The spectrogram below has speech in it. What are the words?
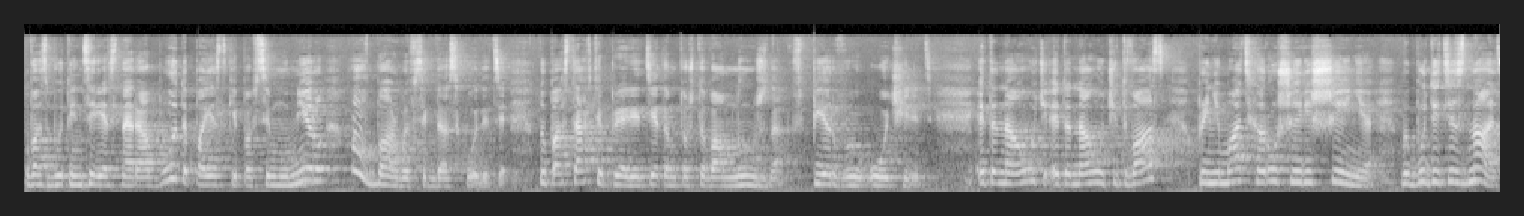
у вас будет интересная работа, поездки по всему миру, а в бар вы всегда сходите. Но поставьте приоритетом то, что вам нужно в первую очередь. Это, науч, это научит вас принимать хорошие решения. Вы будете знать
